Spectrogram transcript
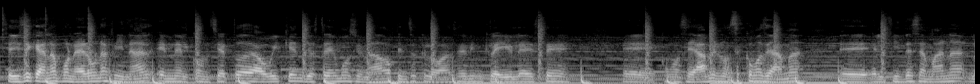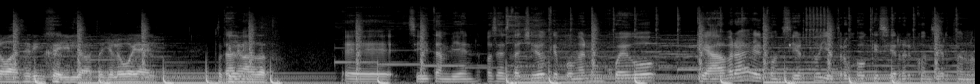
se dice que van a poner una final en el concierto de The Weeknd. Yo estoy emocionado, pienso que lo va a hacer increíble este, eh, ¿cómo se llama? No sé cómo se llama. eh, el fin de semana lo va a hacer increíble, vato. Yo le voy a él. ¿Tú qué le bien. vato? Eh, sí, también. O sea, está chido que pongan un juego que abra el concierto y otro juego que cierre el concierto, ¿no?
